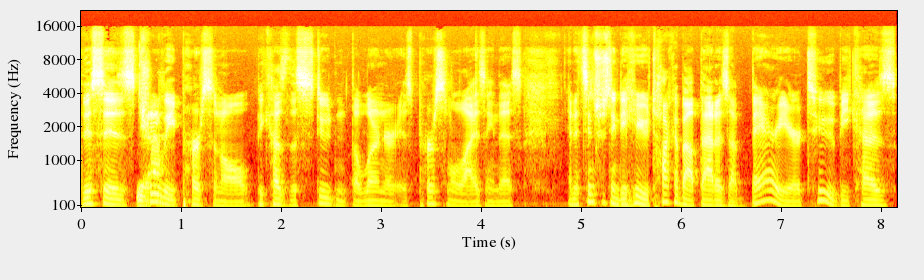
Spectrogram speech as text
This is Yeah. truly personal because the student, the learner, is personalizing this, and it's interesting to hear you talk about that as a barrier too, because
